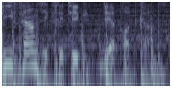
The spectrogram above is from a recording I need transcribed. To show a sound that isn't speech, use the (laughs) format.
Die Fernsehkritik, der Podcast.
